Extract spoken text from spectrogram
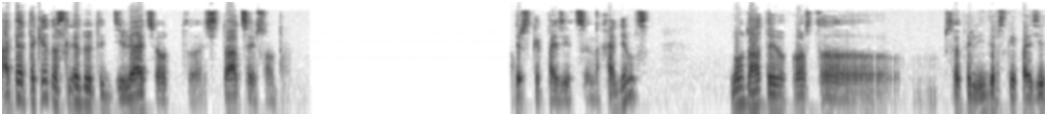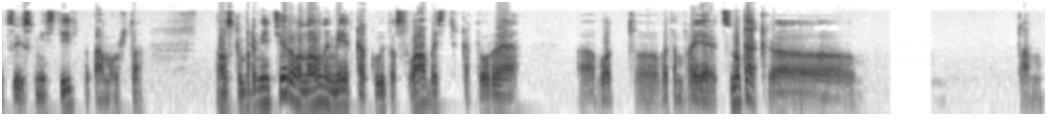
Опять-таки это следует отделять от э, ситуации, что он в лидерской позиции находился. Ну да, ты его просто э, с этой лидерской позиции сместить, потому что он скомпрометирован, но он имеет какую-то слабость, которая э, вот в этом проявится. Ну как там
